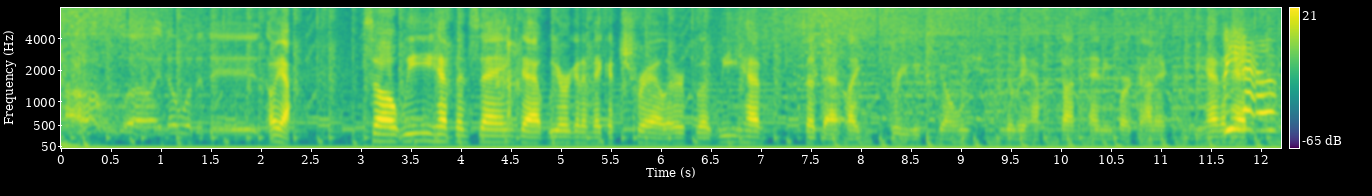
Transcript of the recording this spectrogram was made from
Oh, well, I know what it is. Oh yeah. So we have been saying that we were gonna make a trailer, but we have said that like three weeks ago. We really haven't done any work on it. We haven't we had. have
